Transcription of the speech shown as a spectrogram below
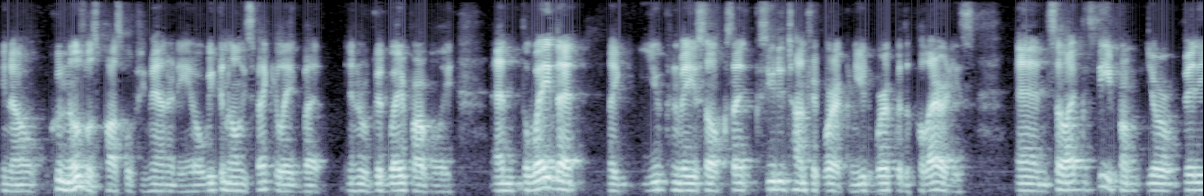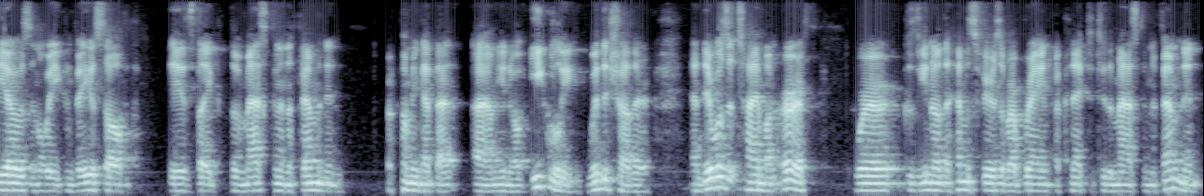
you know who knows what's possible for humanity? Or we can only speculate but in a good way probably. And the way that like you convey yourself because you do tantric work and you work with the polarities and so I can see from your videos and the way you convey yourself is like the masculine and the feminine are coming at that, um, you know, equally with each other. And there was a time on Earth where, because you know, the hemispheres of our brain are connected to the masculine and the feminine,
